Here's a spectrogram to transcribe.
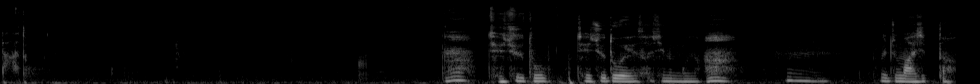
나도 헉, 제주도 제주도에 사시는구나. 헉, 음, 좀 아쉽다.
